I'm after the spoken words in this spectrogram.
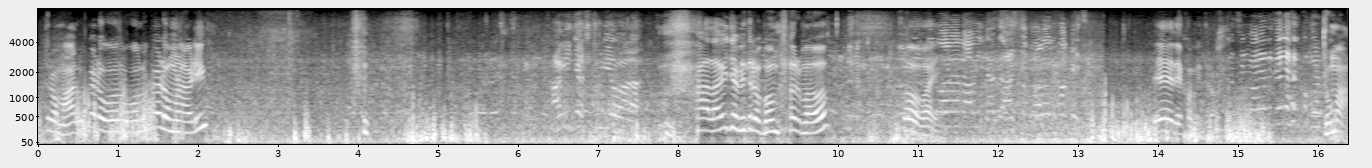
મિત્રો માલ ઉકેડો ઓલું ઓલું ઉપાડો હમણાં અડી. આવી ગયા સ્ટુડિયો વાળા. હાલ આવી જાય મિત્રો બમ્પરમાં હો. ઓ ભાઈ. એ દેખો મિત્રો. ધુમા.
